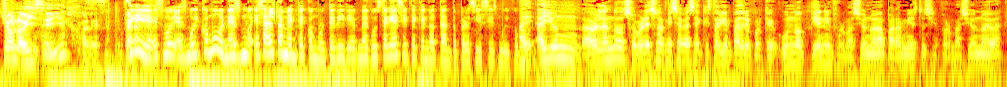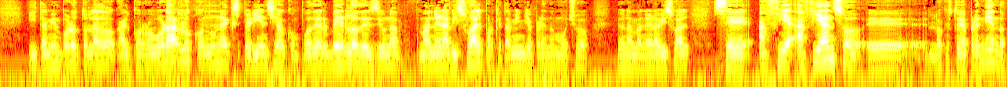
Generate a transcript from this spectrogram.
yo lo hice, híjole. Sí, es muy, es muy común, es, es altamente común, te diría. Me gustaría decirte que no tanto, pero sí, sí es muy común. Hay, hay un, hablando sobre eso, a mí se me hace que está bien padre porque uno obtiene información nueva, para mí esto es información nueva, y también por otro lado, al corroborarlo con una experiencia o con poder verlo desde una manera visual, porque también yo aprendo mucho de una manera visual, se afianzo eh, lo que estoy aprendiendo.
